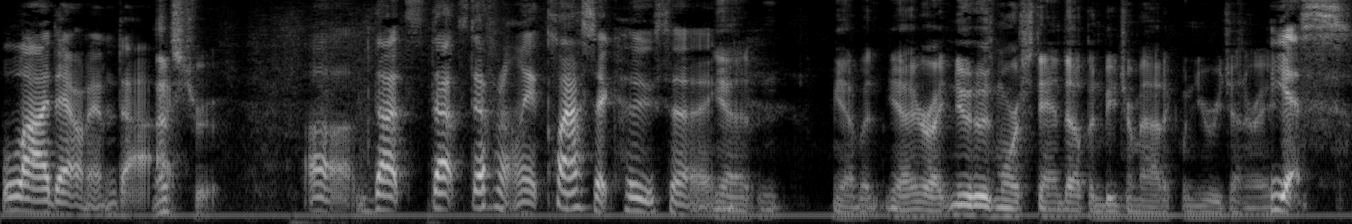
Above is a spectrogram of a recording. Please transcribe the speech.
lie down and die. that's true. Uh, that's that's definitely a classic Who thing. Yeah, yeah, but yeah, you're right. New Who's more stand up and be dramatic when you regenerate. Yes.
